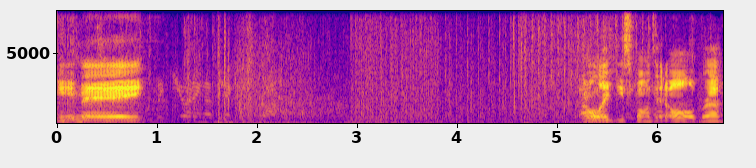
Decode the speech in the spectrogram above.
Teammate. I don't like these spawns at all, bruh.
